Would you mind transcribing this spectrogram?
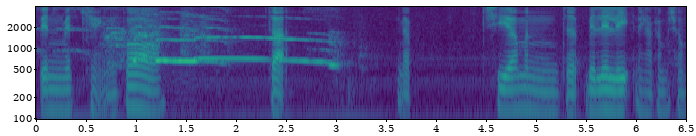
เป็นเม็ดแข็งก็จะแบบเชื้อมันจะเป็นเละๆนะครับท่านผู้ชม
